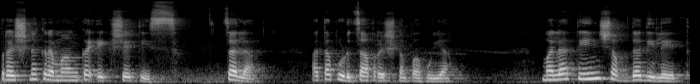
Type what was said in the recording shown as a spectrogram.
प्रश्न क्रमांक एकशे तीस. चला आता पुढचा प्रश्न पाहूया. मला तीन शब्द दिलेत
